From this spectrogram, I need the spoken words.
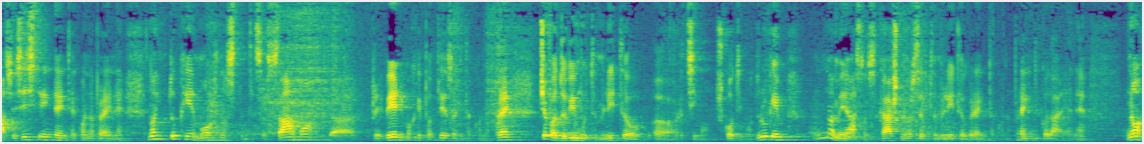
a se vsi strinjate in tako naprej, ne. No in tukaj je možnost, da se samo, da preverimo hipotezo in tako naprej. Če pa dobimo utemeljitev, uh, recimo, škodimo drugim, nam je jasno, za kakšne vrste utemeljitev gre in tako naprej in tako dalje, ne. No,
